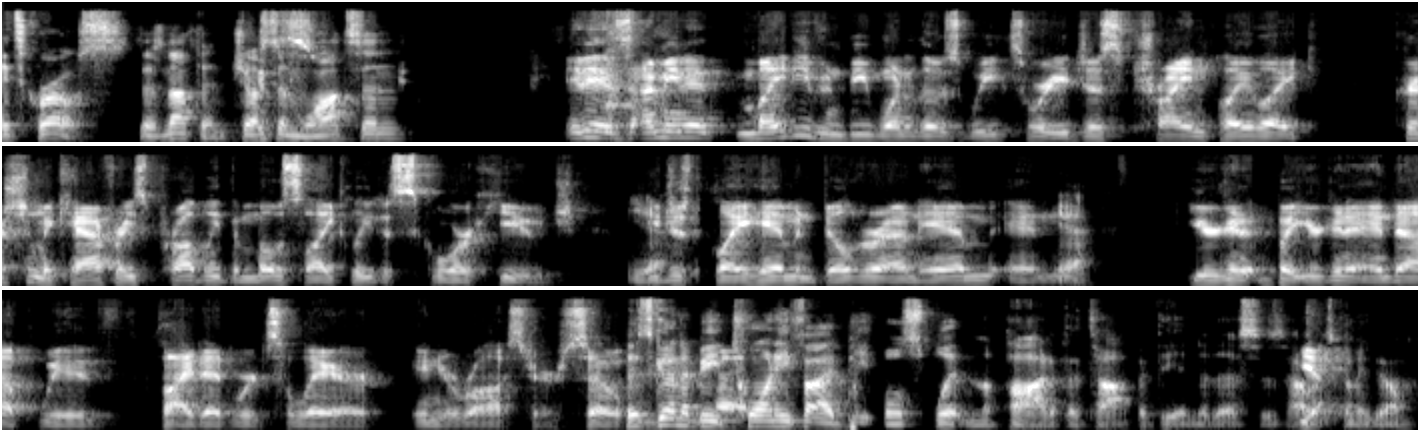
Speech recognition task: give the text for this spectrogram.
it's gross. There's nothing. Justin it's, Watson. It is. I mean, it might even be one of those weeks where you just try and play like Christian McCaffrey's probably the most likely to score huge. Yeah. You just play him and build around him, and yeah. you're gonna, but you're gonna end up with Clyde Edwards Helaire in your roster. So there's going to be uh, 25 people splitting the pot at the top at the end of this, is how yeah. it's going to go.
